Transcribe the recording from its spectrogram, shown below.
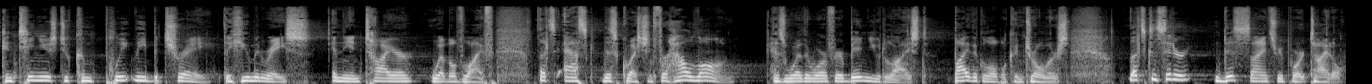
continues to completely betray the human race and the entire web of life. Let's ask this question For how long has weather warfare been utilized by the global controllers? Let's consider this science report title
